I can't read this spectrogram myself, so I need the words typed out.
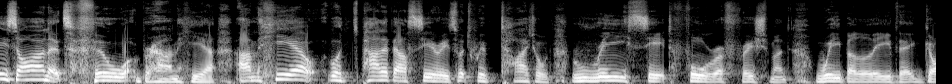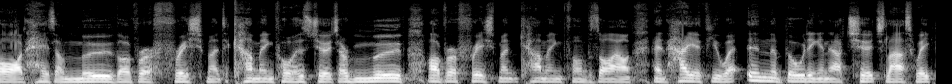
Hey Zion, it's Phil Brown here. Um, here, it's part of our series which we've titled Reset for Refreshment. We believe that God has a move of refreshment coming for His church, a move of refreshment coming from Zion. And hey, if you were in the building in our church last week,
